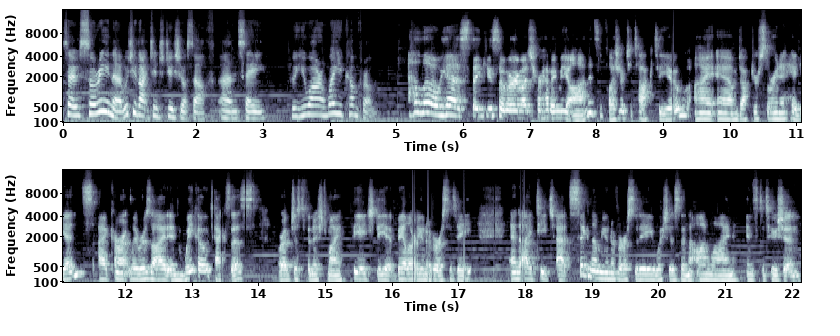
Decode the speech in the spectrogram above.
So, Sorina, would you like to introduce yourself and say who you are and where you come from? Hello, yes, thank you so very much for having me on. It's a pleasure to talk to you. I am Dr. Sorina Higgins. I currently reside in Waco, Texas, where I've just finished my PhD at Baylor University. And I teach at Signum University, which is an online institution.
